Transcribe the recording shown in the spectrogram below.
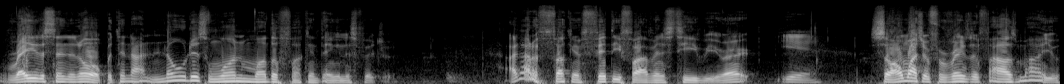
ready to send it off. But then I noticed one motherfucking thing in this picture. I got a fucking 55 inch TV, right? Yeah. So I'm watching Forensic Files, mind you.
